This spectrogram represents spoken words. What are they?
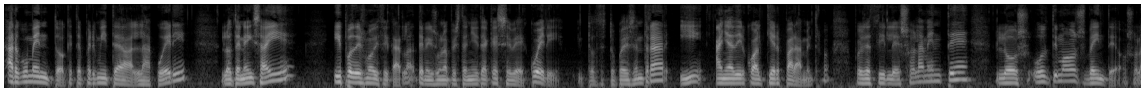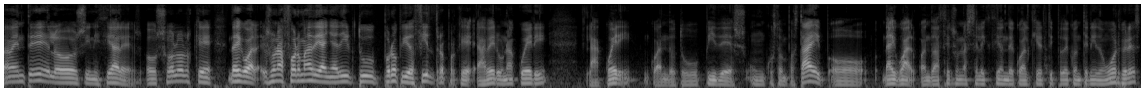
argumento que te permita la query, lo tenéis ahí y podéis modificarla. Tenéis una pestañita que se ve query. Entonces tú puedes entrar y añadir cualquier parámetro. Puedes decirle solamente los últimos 20 o solamente los iniciales o solo los que... Da igual, es una forma de añadir tu propio filtro porque, a ver, una query, la query, cuando tú pides un custom post type o da igual, cuando haces una selección de cualquier tipo de contenido en WordPress,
